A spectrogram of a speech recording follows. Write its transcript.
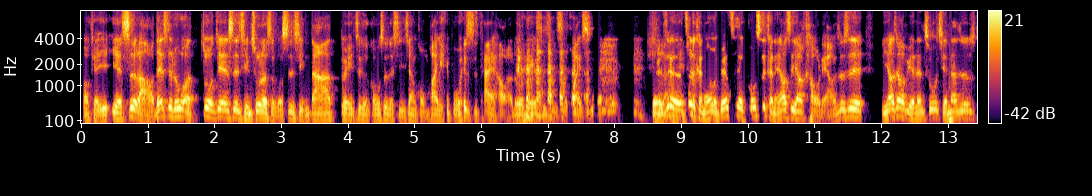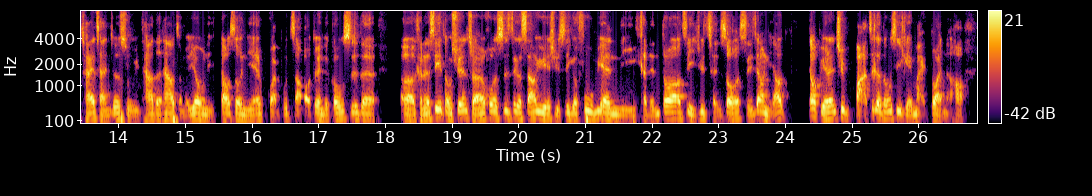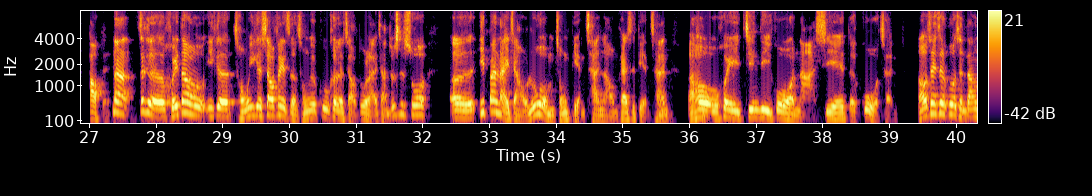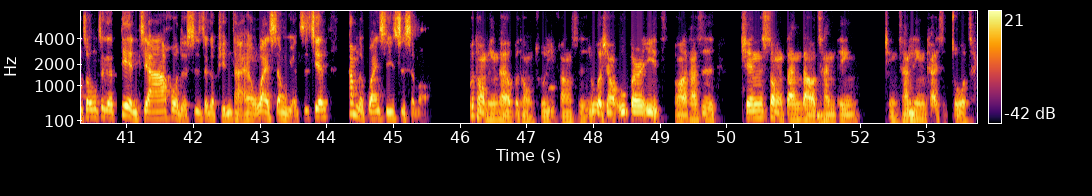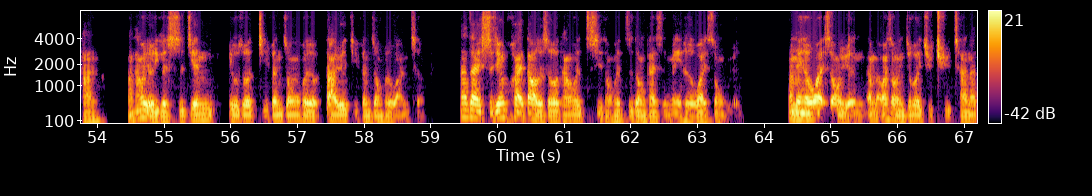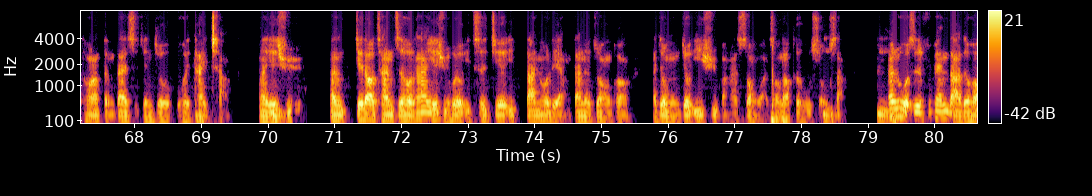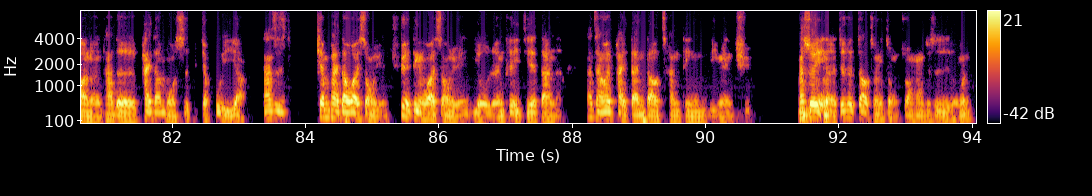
OK，也也是啦，但是如果做这件事情出了什么事情，大家对这个公司的形象恐怕也不会是太好了。如果这个事情是坏事的，对，这个这个可能我觉得这个公司可能要是要考量，就是你要叫别人出钱，但是财产就是属于他的，他要怎么用，你到时候你也管不着。对你的公司的呃，可能是一种宣传，或是这个商誉，也许是一个负面，你可能都要自己去承受。谁叫你要叫别人去把这个东西给买断了哈？好，那这个回到一个从一个消费者、从一个顾客的角度来讲，就是说，呃，一般来讲，如果我们从点餐啊，我们开始点餐，然后会经历过哪些的过程？然后在这个过程当中，这个店家或者是这个平台还有外送员之间，他们的关系是什么？不同平台有不同处理方式。如果像 Uber Eats 的话，它是先送单到餐厅，请餐厅开始做餐，啊，它会有一个时间。比如说几分钟会有大约几分钟会完成，那在时间快到的时候，它会系统会自动开始媒合外送员，那媒合外送员，那么外送员就会去取餐，那通常等待时间就不会太长，那也许嗯接到餐之后，他也许会有一次接一单或两单的状况，那就我们就依序把它送完，送到客户手上。嗯，那如果是 Foodpanda 的话呢，它的派单模式比较不一样，它是。先派到外送员，确定外送员有人可以接单了，他才会派单到餐厅里面去。那所以呢，就会造成一种状况，就是我们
